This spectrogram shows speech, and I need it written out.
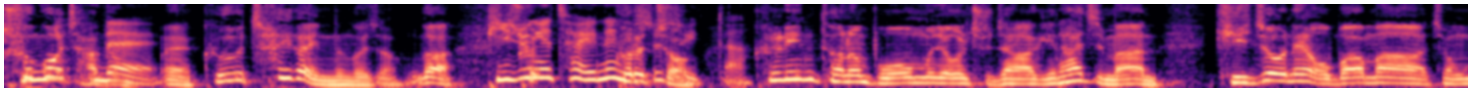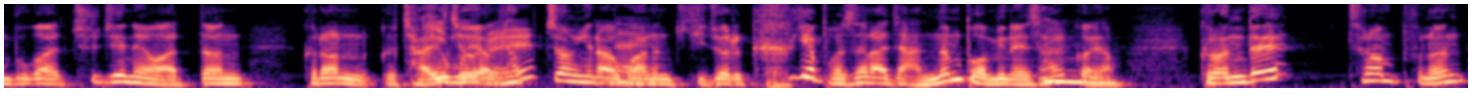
크고 작은 네. 네, 그 차이가 있는 거죠. 그러니까 비중의 차이는 그렇죠. 있을 수 있다. 클린턴은 보호 무역을 주장하긴 하지만 기존의 오바마 정부가 추진해 왔던 그런 그 자유무역 기조를? 협정이라고 네. 음. 하는 기조를 크게 벗어나지 않는 범위 내에서 할 거예요. 그런데 트럼프는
